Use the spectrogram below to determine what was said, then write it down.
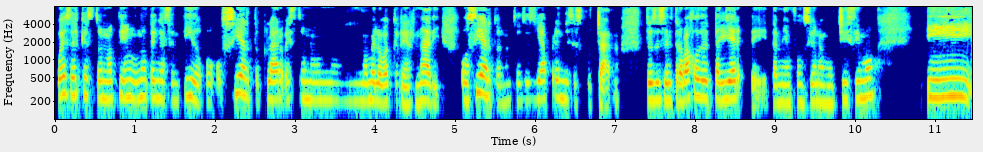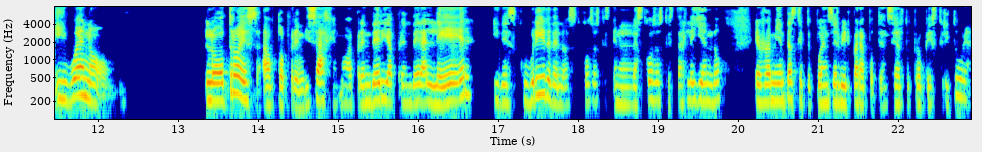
puede ser que esto no, tenga sentido, o, cierto, claro, esto no, me lo va a creer nadie, o cierto, ¿no? entonces ya aprendes a escuchar. Entonces el trabajo de taller eh, también funciona muchísimo. Y, bueno, lo otro es autoaprendizaje. Aprender y aprender a leer y descubrir de las cosas en las cosas que estás leyendo herramientas que te pueden servir para potenciar tu propia escritura.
